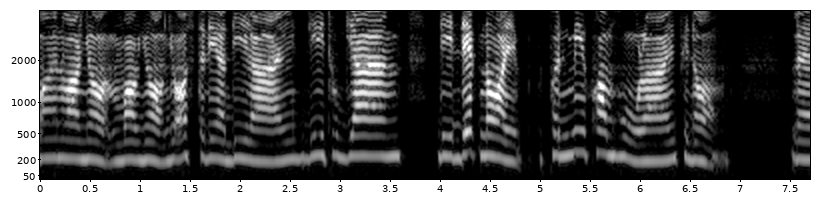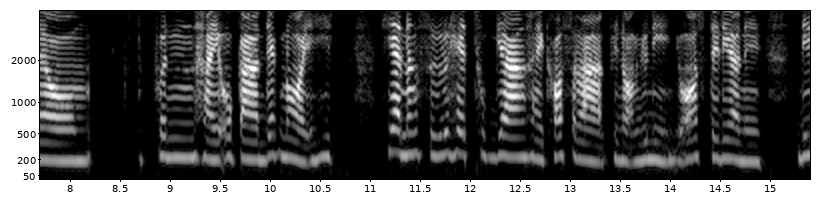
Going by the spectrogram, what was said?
ม่นว่าหย่อนว้าหย่องอยู่ออสเตรเลียดีหลาย ดีทุกอย่าง ดีเด็กหน้อย เพิ่นมีความรู้หลายพี่น้อง แล้วเพิ่นให้โอกาสเด็กหน้อย เฮียนหนังสือเฮ็ดทุกอย่างให้เขาฉลาดพี่น้องอยู่นี่อยู่ออสเตรเลียนี่ดี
